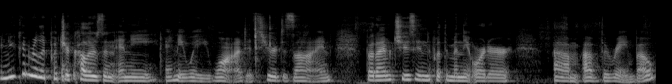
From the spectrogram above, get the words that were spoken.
And you can really put your colors in any, any way you want. It's your design, but I'm choosing to put them in the order um, of the rainbow.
